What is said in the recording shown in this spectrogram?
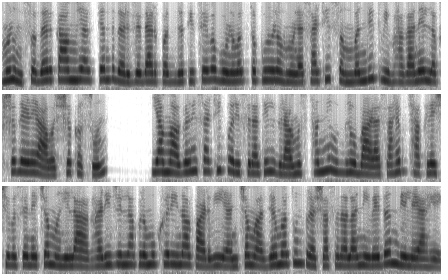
म्हणून सदर काम हे अत्यंत दर्जेदार पद्धतीचे व गुणवत्तापूर्ण होण्यासाठी संबंधित विभागाने लक्ष देणे आवश्यक असून या मागणीसाठी परिसरातील ग्रामस्थांनी उद्धव बाळासाहेब ठाकरे शिवसेनेच्या महिला आघाडी जिल्हा प्रमुख रीना पाडवी यांच्या माध्यमातून प्रशासनाला निवेदन दिले आहे.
